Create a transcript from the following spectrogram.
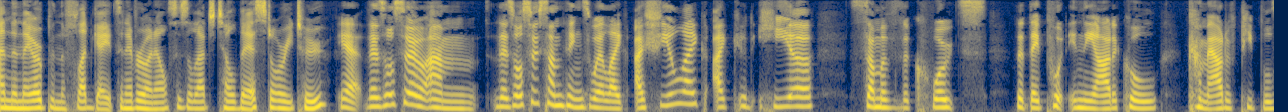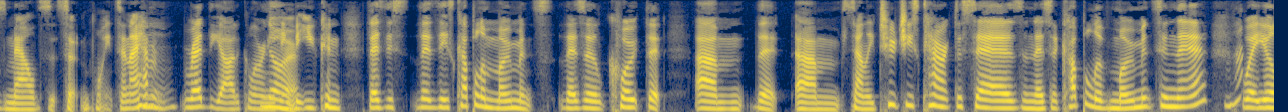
and then they open the floodgates and everyone else is allowed to tell their story too. Yeah, there's also um there's also some things where like I feel like I could hear some of the quotes that they put in the article come out of people's mouths at certain points. And I haven't read the article or anything, No. but you can there's this there's these couple of moments. There's a quote that um that um Stanley Tucci's character says and there's a couple of moments in there Mhm. where you're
